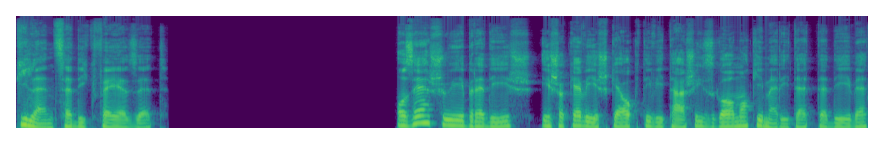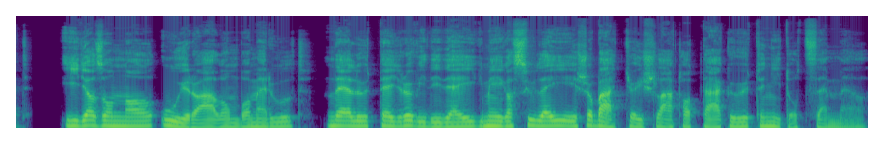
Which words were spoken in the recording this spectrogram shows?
Kilencedik fejezet Az első ébredés és a kevéske aktivitás izgalma kimerítette Dévet, így azonnal újra álomba merült, de előtte egy rövid ideig még a szülei és a bátyja is láthatták őt nyitott szemmel.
